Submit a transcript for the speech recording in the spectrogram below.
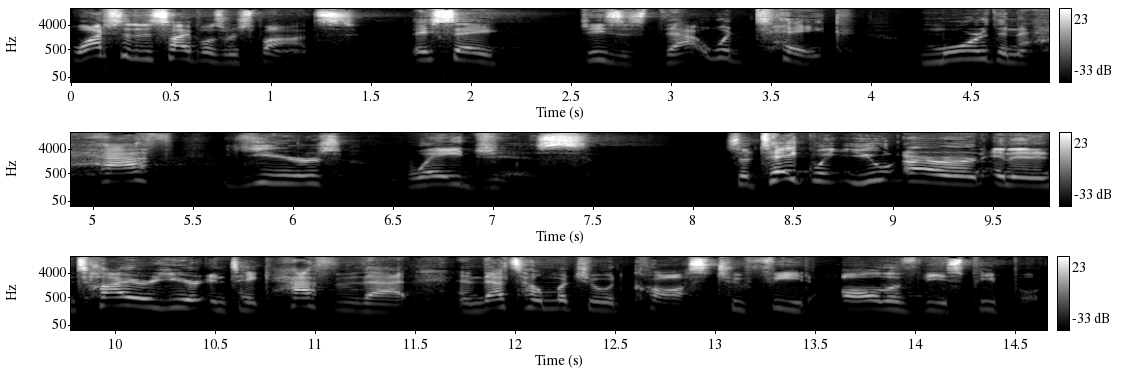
watch the disciples' response. They say, Jesus, that would take more than a half year's wages. So take what you earn in an entire year and take half of that, and that's how much it would cost to feed all of these people.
